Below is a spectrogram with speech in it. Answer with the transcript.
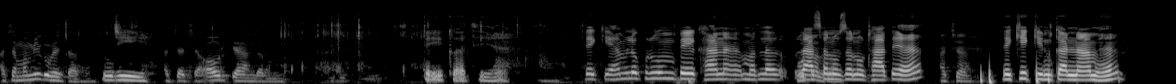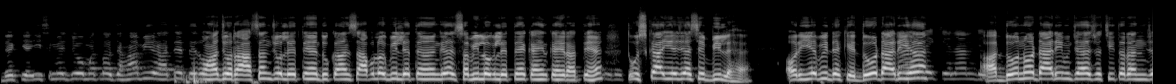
अच्छा मम्मी को भेजता था? जी। अच्छा अच्छा और क्या है अंदर में? ठीक है। देखिए हम लोग रूम पे खाना मतलब राशन है। उसन उठाते हैं। अच्छा। देखिए किनका नाम है। देखिए इसमें जो मतलब जहाँ भी रहते थे वहाँ जो राशन जो लेते हैं दुकान से आप लोग भी लेते होंगे सभी लोग लेते हैं कहीं कहीं रहते हैं तो उसका ये जैसे बिल है। और ये भी देखिए दो डायरी है। और दोनों डायरी में जो है सो चितरंज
